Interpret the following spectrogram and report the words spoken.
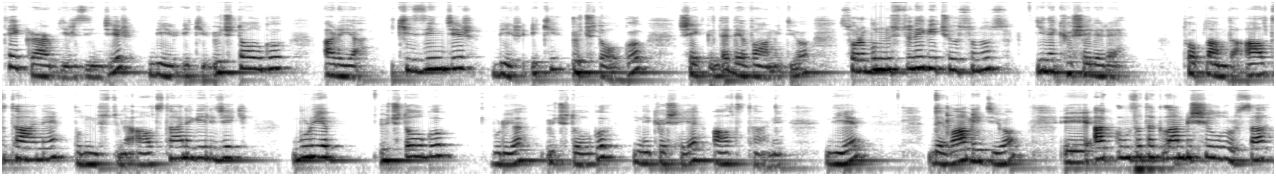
tekrar bir zincir, 1, 2, 3 dolgu, araya 2 zincir, 1, 2, 3 dolgu şeklinde devam ediyor. Sonra bunun üstüne geçiyorsunuz. Yine köşelere toplamda 6 tane, bunun üstüne 6 tane gelecek. Buraya 3 dolgu, buraya 3 dolgu, yine köşeye 6 tane diye devam ediyor. E, aklınıza takılan bir şey olursa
